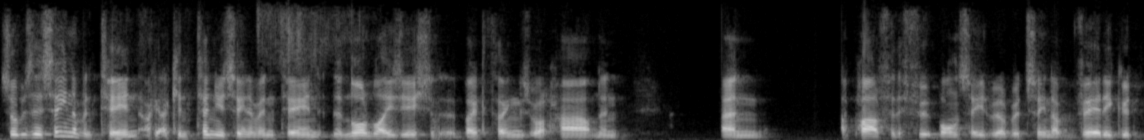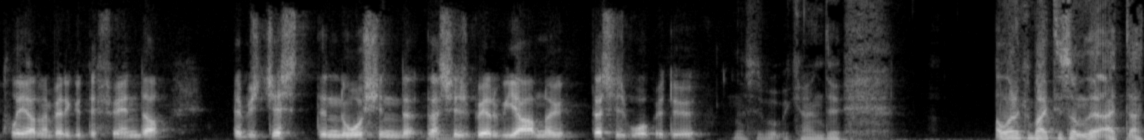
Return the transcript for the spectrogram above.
so it was a sign of intent, a, a continued sign of intent, the normalisation that big things were happening, and apart from the football side where we'd sign a very good player and a very good defender, it was just the notion that this is where we are now. This is what we do. This is what we can do. I want to come back to something that I, I,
